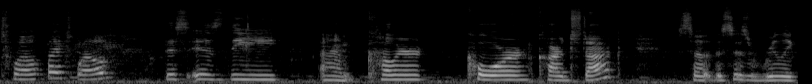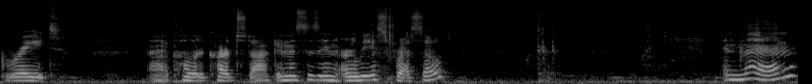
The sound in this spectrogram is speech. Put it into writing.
12 by 12. This is the um, color core cardstock. So this is really great uh, colored cardstock. And this is in early espresso. And then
